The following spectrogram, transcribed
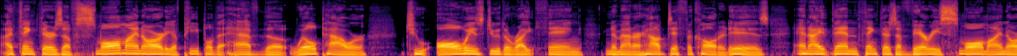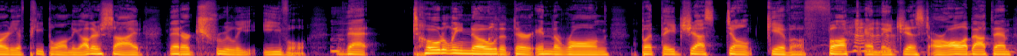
I think there's a small minority of people that have the willpower to always do the right thing no matter how difficult it is. And I then think there's a very small minority of people on the other side that are truly evil, that totally know that they're in the wrong, but they just don't give a fuck and they just are all about them.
